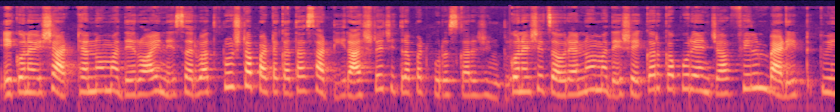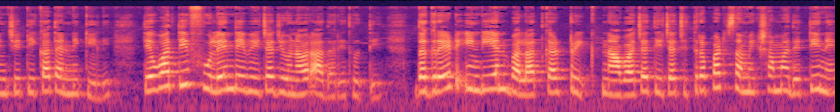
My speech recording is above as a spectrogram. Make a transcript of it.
एकोणीसशे अठ्ठ्याण्णवमध्ये रॉयने सर्वोत्कृष्ट पटकथासाठी राष्ट्रीय चित्रपट पुरस्कार जिंकले. एकोणीसशे चौऱ्याण्णवमध्ये शेखर कपूर यांच्या फिल्म बॅडिट क्वीनची टीका त्यांनी केली तेव्हा ती फुलेन देवीच्या जीवनावर आधारित होती. द ग्रेट इंडियन बलात्कार ट्रिक नावाच्या तिच्या चित्रपट समीक्षामध्ये तिने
